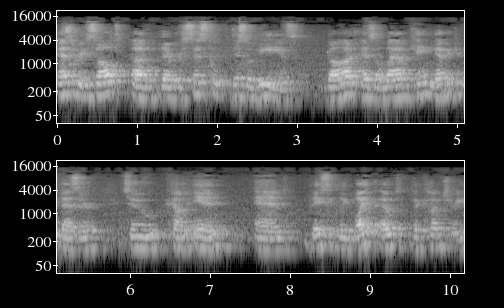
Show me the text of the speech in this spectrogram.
As a result of their persistent disobedience, God has allowed King Nebuchadnezzar to come in and basically wipe out the country,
